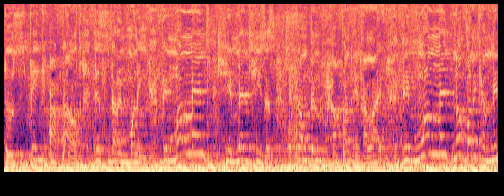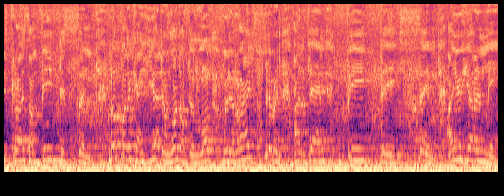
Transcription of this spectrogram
to speak about this very morning. The moment she met Jesus, something happened in her life. The moment nobody can meet Christ and be the same, nobody can hear the word of the Lord with the right spirit and then be the same. Are you hearing me?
